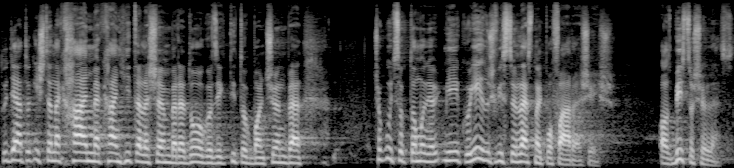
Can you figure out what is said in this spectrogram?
Tudjátok, Istennek hány meg hány hiteles embere dolgozik titokban, csöndben. Csak úgy szoktam mondani, hogy mikor Jézus visszajön, lesz nagy pofára esés. Az biztos, hogy lesz.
